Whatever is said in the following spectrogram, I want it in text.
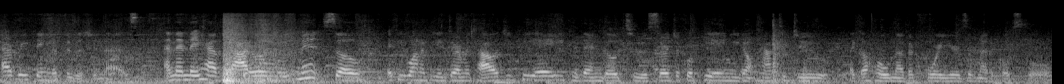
everything the physician does. And then they have lateral movement. So if you want to be a dermatology PA, you could then go to a surgical PA, and you don't have to do like a whole nother four years of medical school.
